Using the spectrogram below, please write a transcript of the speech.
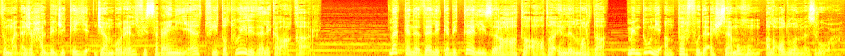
ثم نجح البلجيكي جان بوريل في السبعينيات في تطوير ذلك العقار. مكن ذلك بالتالي زراعة أعضاء للمرضى من دون أن ترفض أجسامهم العضو المزروع.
